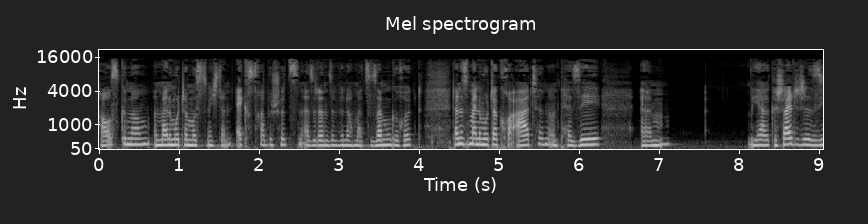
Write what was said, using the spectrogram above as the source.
rausgenommen und meine Mutter musste mich dann extra beschützen. Also dann sind wir nochmal zusammengerückt. Dann ist meine Mutter Kroatin und per se ähm, ja, gestaltete sie,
